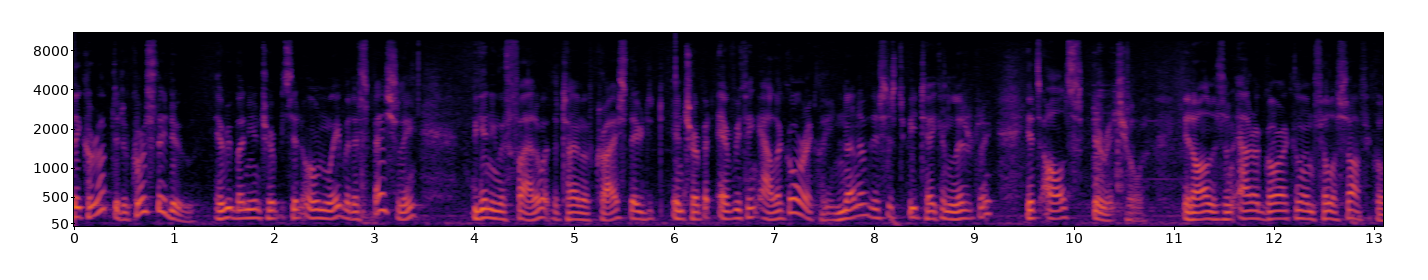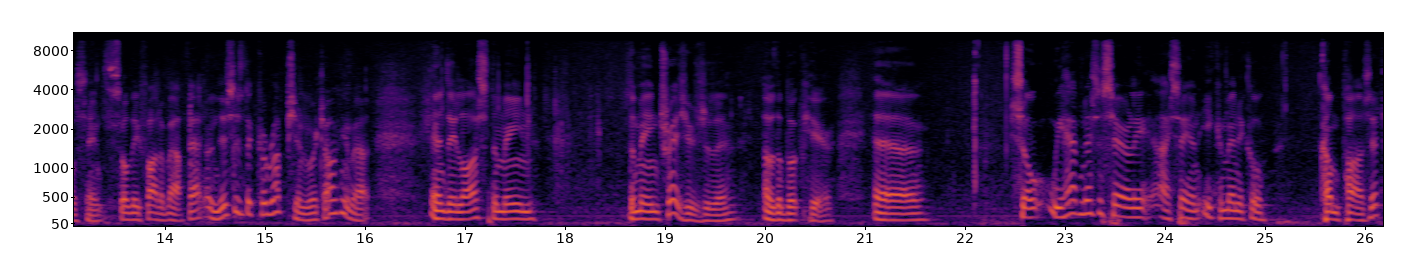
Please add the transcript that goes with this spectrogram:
they corrupt it. Of course they do. Everybody interprets it own way, but especially beginning with Philo at the time of Christ, they interpret everything allegorically. None of this is to be taken literally. It's all spiritual. It all is an allegorical and philosophical sense. So they thought about that. And this is the corruption we're talking about. And they lost the main, the main treasures of the, of the book here. Uh, so we have necessarily, I say, an ecumenical composite.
